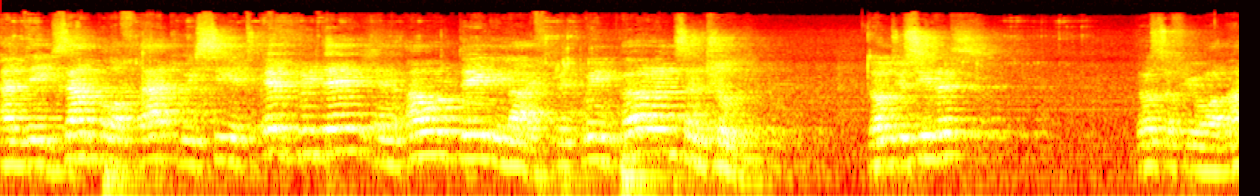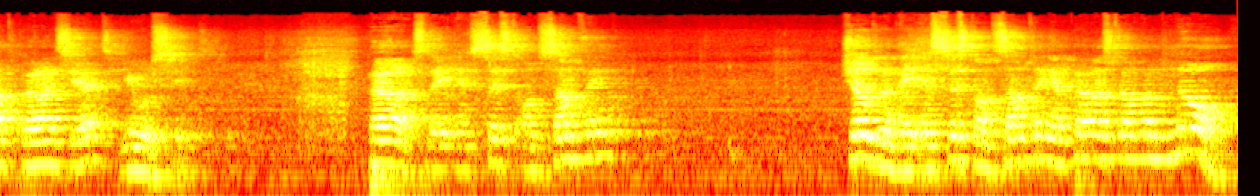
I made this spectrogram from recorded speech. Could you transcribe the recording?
And the example of that, we see it every day in our daily life between parents and children. Don't you see this? Those of you who are not parents yet, you will see it. Parents, they insist on something. Children, they insist on something, and parents tell them, no,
